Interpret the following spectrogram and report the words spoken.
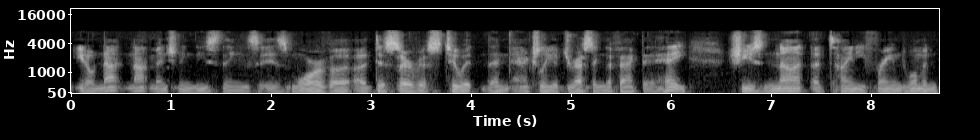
you know, not not mentioning these things is more of a, a disservice to it than actually addressing the fact that hey, she's not a tiny framed woman,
